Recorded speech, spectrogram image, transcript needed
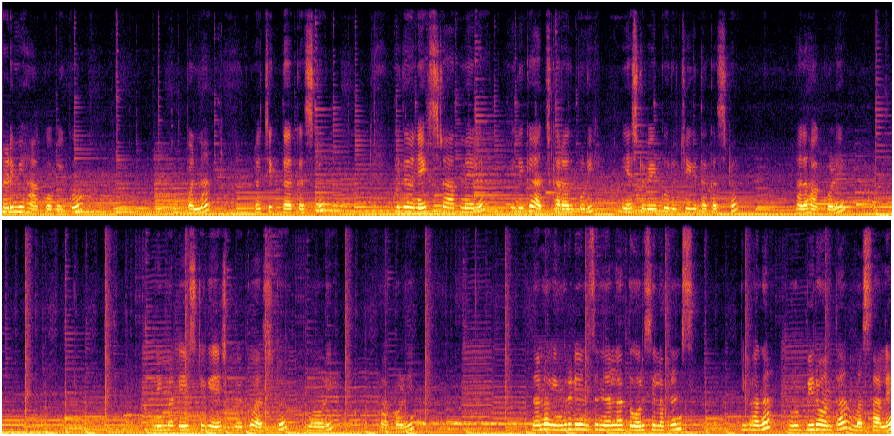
ಕಡಿಮೆ ಹಾಕೋಬೇಕು ಉಪ್ಪನ್ನು. ರುಚಿಗೆ ತಕ್ಕಷ್ಟು. ಇದು ನೆಕ್ಸ್ಟ್ ಆದಮೇಲೆ, ಇದಕ್ಕೆ ಅಚ್ಚಕರದ ಪುಡಿ. ಎಷ್ಟು ಬೇಕು, ರುಚಿಗೆ ತಕ್ಕಷ್ಟು ಅದು ಹಾಕ್ಕೊಳ್ಳಿ. ನಿಮ್ಮ ಟೇಸ್ಟಿಗೆ ಎಷ್ಟು ಬೇಕು ಅಷ್ಟು ನೋಡಿ ಹಾಕ್ಕೊಳ್ಳಿ. ನಾನು ಇಂಗ್ರೀಡಿಯೆಂಟ್ಸನ್ನೆಲ್ಲ ತೋರಿಸಿಲ್ಲ ಫ್ರೆಂಡ್ಸ್. ಇವಾಗ ರುಬ್ಬಿರೋ ಅಂಥ ಮಸಾಲೆ.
